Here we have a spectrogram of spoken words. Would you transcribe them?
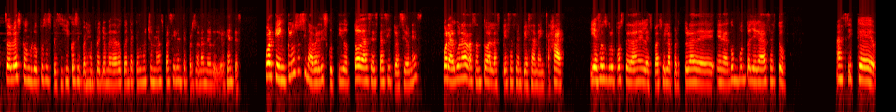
Solo es con grupos específicos y, por ejemplo, yo me he dado cuenta que es mucho más fácil entre personas neurodivergentes, porque incluso sin haber discutido todas estas situaciones, por alguna razón todas las piezas empiezan a encajar y esos grupos te dan el espacio y la apertura de en algún punto llegar a ser tú. Así que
